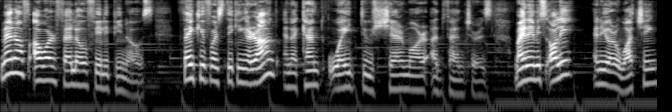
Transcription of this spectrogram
many of our fellow Filipinos. Thank you for sticking around and I can't wait to share more adventures. My name is Ollie and you are watching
